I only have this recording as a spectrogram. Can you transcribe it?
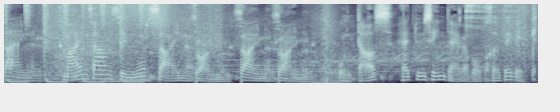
Seimer. Gemeinsam sind wir Seimer. Seimer. Seimer. Seimer. Und das hat uns in dieser Woche bewegt.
